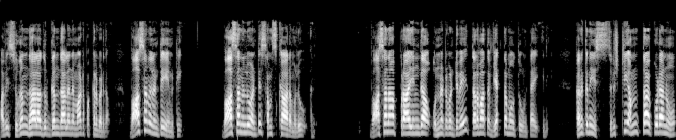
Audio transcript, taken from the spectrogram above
అవి సుగంధాల దుర్గంధాలు అనే మాట పక్కన పెడదాం. వాసనలు అంటే ఏమిటి? వాసనలు అంటే సంస్కారములు అని. వాసనాప్రాయంగా ఉన్నటువంటివే తర్వాత వ్యక్తమవుతూ ఉంటాయి ఇది. కనుకని సృష్టి అంతా కూడాను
